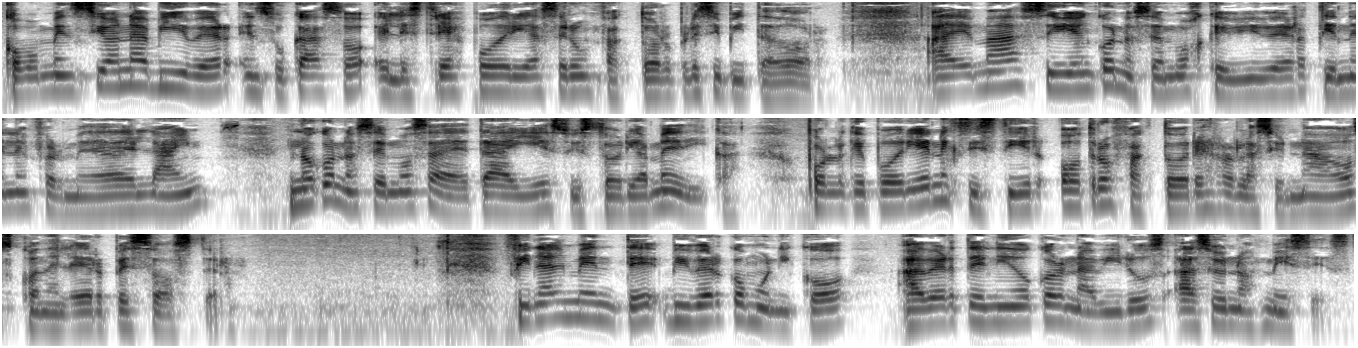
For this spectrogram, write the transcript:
Como menciona Bieber, en su caso, el estrés podría ser un factor precipitador. Además, si bien conocemos que Bieber tiene la enfermedad de Lyme, no conocemos a detalle su historia médica, por lo que podrían existir otros factores relacionados con el herpes zóster. Finalmente, Bieber comunicó haber tenido coronavirus hace unos meses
